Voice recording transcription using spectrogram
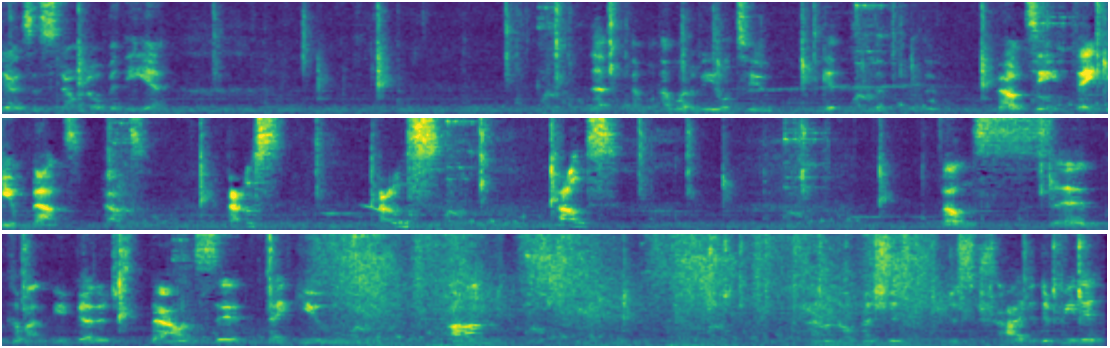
there's a stone over the end. That I, I want to be able to get the, the bouncy. Thank you. Bounce, bounce, bounce, bounce, bounce bounce and come on, you gotta just bounce it. Thank you. Um, know if I should just try to defeat it.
